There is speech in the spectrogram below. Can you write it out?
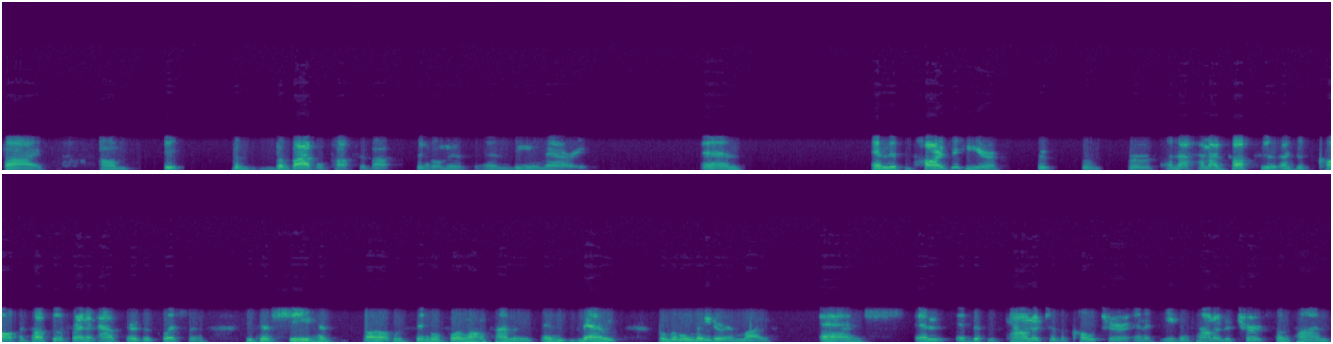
five, um, it the the Bible talks about singleness and being married, and and this is hard to hear for for for and I and I talked to I just called I talked to a friend and asked her this question because she has uh was single for a long time and, and married a little later in life. And and, and this is counter to the culture and it's even counter to church sometimes.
